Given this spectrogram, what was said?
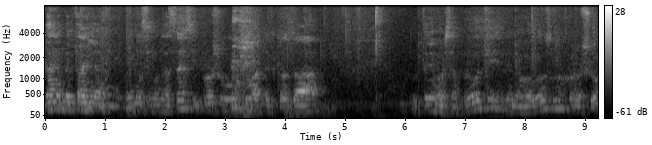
Дане питання виносимо на сесію. Прошу голосувати, хто за. Утримався проти, одноголосно, хорошо.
